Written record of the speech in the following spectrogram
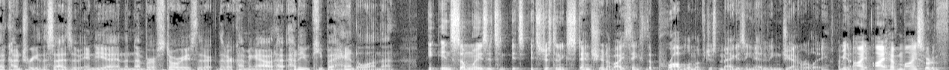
a, country the size of India and the number of stories that are that are coming out? How, how do you keep a handle on that? in some ways it's it's it's just an extension of I think the problem of just magazine editing generally. I mean, I I have my sort of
